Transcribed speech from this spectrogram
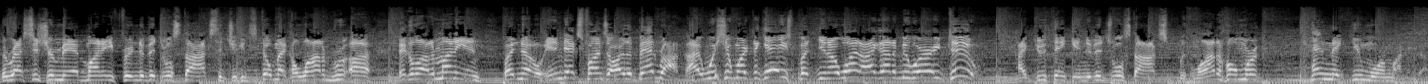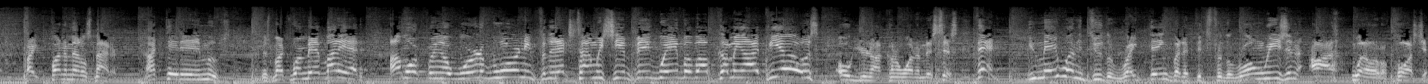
The rest is your mad money for individual stocks that you can still make a lot of uh, make a lot of money in. But no, index funds are the bedrock. I wish it weren't the case, but you know what? I got to be worried too. I do think individual stocks with a lot of homework can make you more money though. Right? Fundamentals matter, not day-to-day moves. There's much more mad money ahead. I'm offering a word of warning for the next time we see a big wave of upcoming IPOs. Oh, you're not going to want to miss this. Then you may want to do the right thing, but if it's for the wrong reason, uh, well, it'll cost you.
